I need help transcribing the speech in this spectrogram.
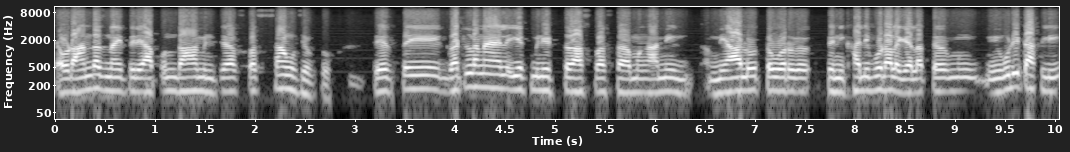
तेवढा अंदाज नाही तरी आपण दहा मिनिटच्या आसपास सांगू शकतो. ते ते घटलं नाही एक मिनिट आसपास तर मग आम्ही मी आलो तर त्यांनी खाली बुडाला गेला तर मग मी उडी टाकली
